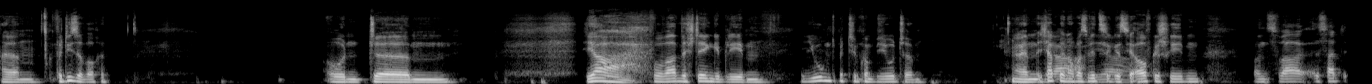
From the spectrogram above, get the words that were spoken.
ähm, für diese Woche. Und ähm, ja, wo waren wir stehen geblieben? Jugend mit dem Computer. Ähm, ich habe Ja, mir noch was Witziges ja. hier aufgeschrieben. Und zwar, es hat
